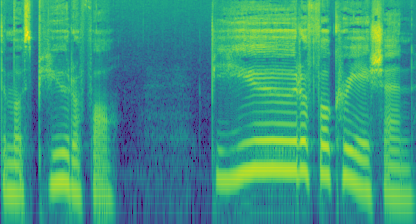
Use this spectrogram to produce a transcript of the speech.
the most beautiful, beautiful creation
